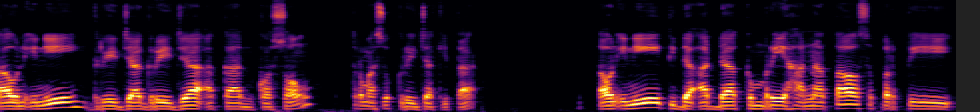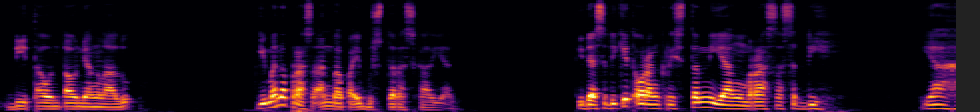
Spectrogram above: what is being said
Tahun ini gereja-gereja akan kosong, termasuk gereja kita. Tahun ini tidak ada kemeriahan Natal seperti di tahun-tahun yang lalu. Gimana perasaan Bapak Ibu Saudara sekalian? Tidak sedikit orang Kristen yang merasa sedih. Ya,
